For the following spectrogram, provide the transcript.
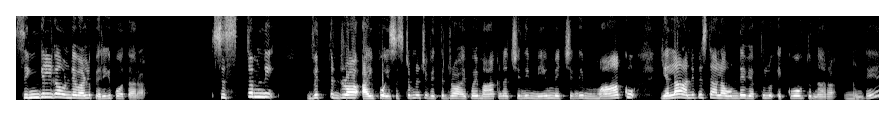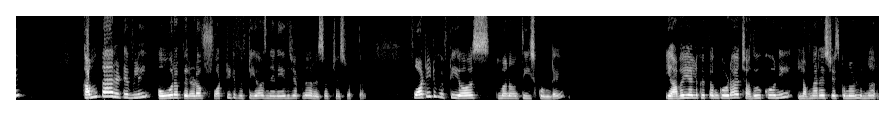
సింగిల్గా ఉండేవాళ్ళు పెరిగిపోతారా? సిస్టమ్ని విత్ డ్రా అయిపోయి సిస్టమ్ నుంచి విత్ డ్రా అయిపోయి మాకు నచ్చింది మేము మెచ్చింది మాకు ఎలా అనిపిస్తే అలా ఉండే వ్యక్తులు ఎక్కువ అవుతున్నారా అంటే comparatively over a period of forty to fifty years నేను ఏది చెప్పినా రీసెర్చ్ చేసి చెప్తాను. ఫార్టీ టు ఫిఫ్టీ ఇయర్స్ మనం తీసుకుంటే యాభై ఏళ్ళ క్రితం కూడా చదువుకొని లవ్ మ్యారేజ్ చేసుకున్న వాళ్ళు ఉన్నారు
